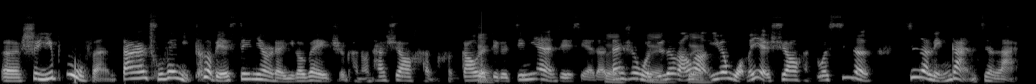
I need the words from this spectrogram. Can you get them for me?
呃，是一部分。当然，除非你特别 senior 的一个位置，可能他需要很很高的这个经验这些的。但是我觉得，往往，因为我们也需要很多新的新的灵感进来，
